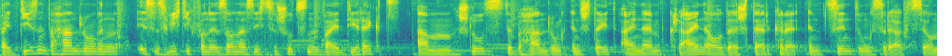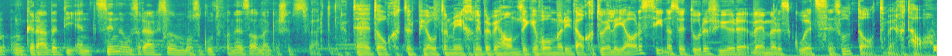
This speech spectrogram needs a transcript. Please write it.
Bei diesen Behandlungen ist es wichtig, von der Sonne sich zu schützen, weil direkt am Schluss der Behandlung entsteht eine kleine oder stärkere Entzündungsreaktion und gerade die Entzündungsreaktion muss gut von der Sonne geschützt werden. Der Dr. Piotr Michel über Behandlungen, die man in der aktuellen Jahreszeit noch durchführen sollte, wenn man ein gutes Resultat möchte haben.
